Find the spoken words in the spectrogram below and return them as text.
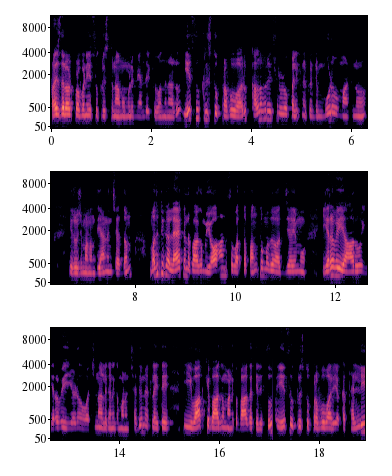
ప్రైజ్ దలాడ్ ప్రభు యేసుక్రీస్తు నామములు మీ అందరికీ వందనాలు. యేసుక్రీస్తు ప్రభు వారు కలవరేసులలో పలికినటువంటి మూడవ మాటను ఈరోజు మనం ధ్యానం చేద్దాం. మొదటిగా లేఖన భాగం యోహాను వార్త పంతొమ్మిదవ అధ్యాయము ఇరవై ఆరు ఇరవై ఏడవ వచనాలు కనుక మనం చదివినట్లయితే ఈ వాక్య భాగం మనకు బాగా తెలుసు. యేసుక్రీస్తు ప్రభు వారి యొక్క తల్లి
